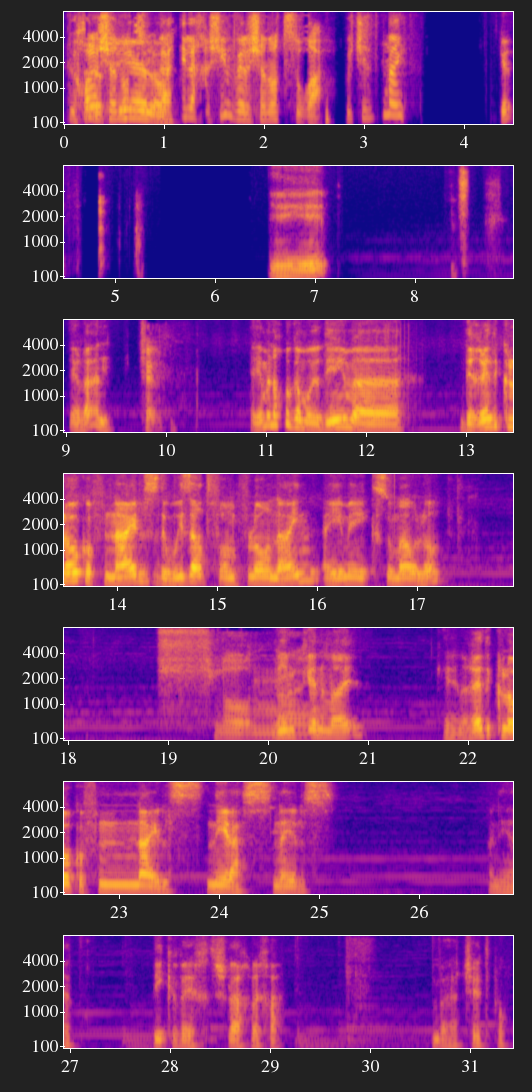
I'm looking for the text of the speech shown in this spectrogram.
הוא יכול בסדר, לשנות. להטיל לחשים ולשנות צורה, which is nice. אה, ערן, כן. האם אנחנו גם יודעים. The Red Cloak of Niles, The Wizard from Floor 9, האם היא קסומה או לא? פלור ואם כן, מה... כן, רד קלוק אוף ניילס, נילס, ניילס. אני אדביק ואשלח לך בצ'אט פה.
